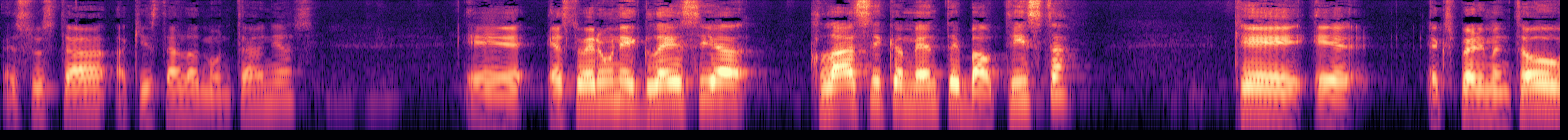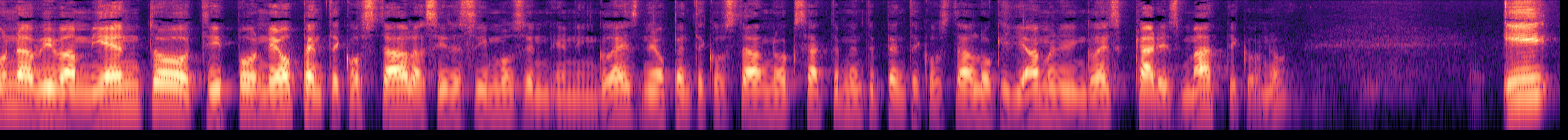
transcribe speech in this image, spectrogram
Eso está, aquí están las montañas. Eh, esto era una iglesia clásicamente bautista que eh, experimentó un avivamiento tipo neopentecostal, así decimos en, en inglés, neopentecostal, no exactamente pentecostal, lo que llaman en inglés carismático, ¿no? Y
